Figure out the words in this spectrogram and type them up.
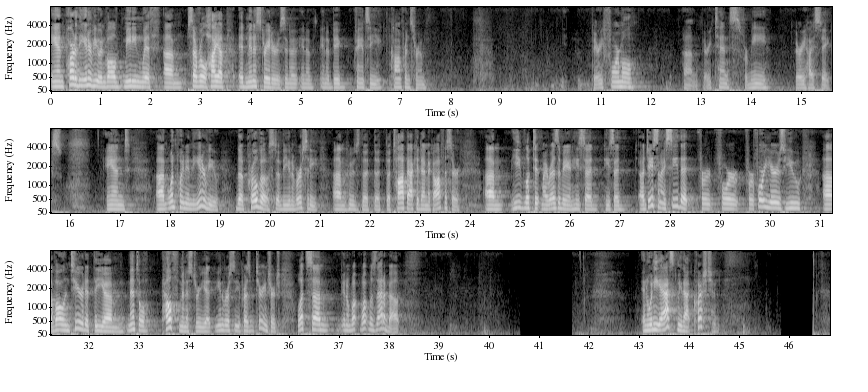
And part of the interview involved meeting with um, several high up administrators in a, in, a, in a big fancy conference room. Very formal, um, very tense for me, very high stakes. And um, at one point in the interview, the provost of the university, um, who's the, the, the, top academic officer, um, he looked at my resume and he said, he said uh, Jason, I see that for, for, for four years you uh, volunteered at the um, mental health ministry at the University Presbyterian Church. What's, um, you know, what, what was that about? And when he asked me that question,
